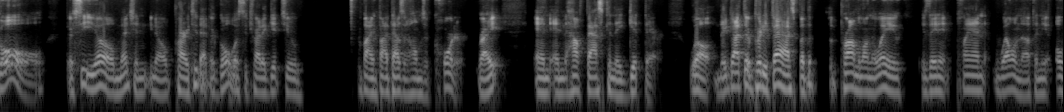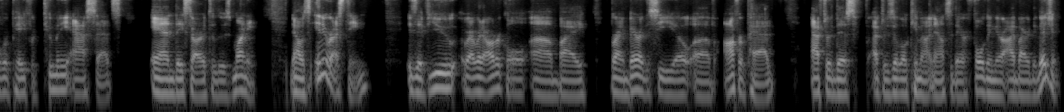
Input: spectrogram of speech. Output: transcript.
goal, their CEO mentioned, you know, prior to that, their goal was to try to get to buying 5,000 homes a quarter, right? And and how fast can they get there? Well, they got there pretty fast, but the, the problem along the way is they didn't plan well enough and they overpaid for too many assets and they started to lose money. Now, what's interesting is if you I read an article uh, by Brian Barrett, the CEO of OfferPad, after this, after Zillow came out and announced that they're folding their iBuyer division.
